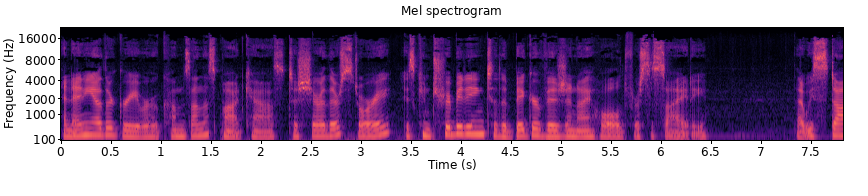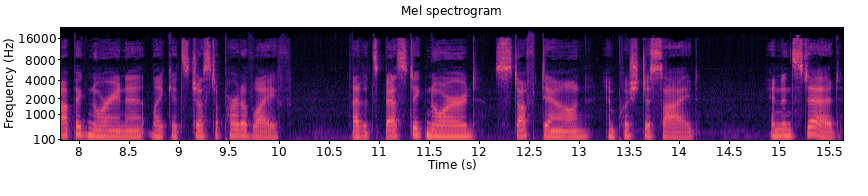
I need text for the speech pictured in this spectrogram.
and any other griever who comes on this podcast to share their story is contributing to the bigger vision I hold for society. That we stop ignoring it like it's just a part of life, that it's best ignored, stuffed down, and pushed aside, and instead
